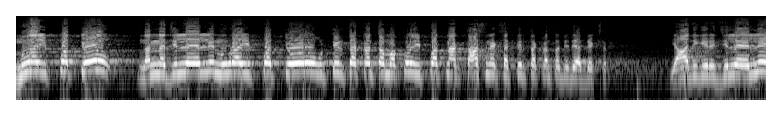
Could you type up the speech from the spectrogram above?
ನೂರ ಇಪ್ಪತ್ತೇಳು, ನನ್ನ ಜಿಲ್ಲೆಯಲ್ಲಿ ನೂರ ಇಪ್ಪತ್ತೇಳು ಹುಟ್ಟಿರ್ತಕ್ಕಂಥ ಮಕ್ಕಳು ಇಪ್ಪತ್ನಾಲ್ಕು ತಾಸಿನಾಗ ಸತ್ತಿರ್ತಕ್ಕಂಥದ್ದಿದೆ ಅಧ್ಯಕ್ಷರು. ಯಾದಗಿರಿ ಜಿಲ್ಲೆಯಲ್ಲಿ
